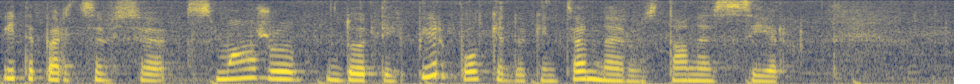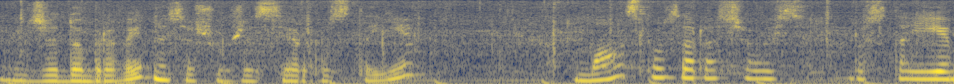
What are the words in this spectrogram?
І тепер це все смажу до тих пір, поки до кінця не розтане сир. Вже добре виднося, що вже сир розтає. Масло зараз ще розтає.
